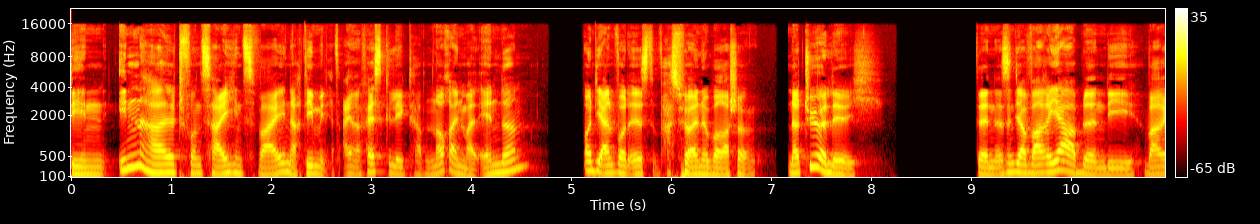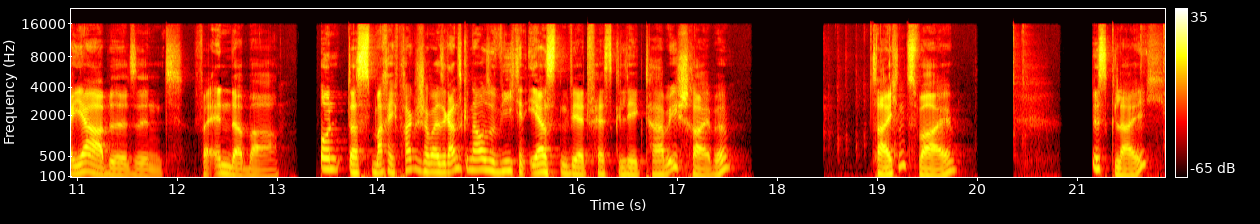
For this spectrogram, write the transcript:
den Inhalt von Zeichen 2, nachdem wir ihn jetzt einmal festgelegt haben, noch einmal ändern? Und die Antwort ist, was für eine Überraschung. Natürlich. Denn es sind ja Variablen, die variabel sind, veränderbar. Und das mache ich praktischerweise ganz genauso, wie ich den ersten Wert festgelegt habe. Ich schreibe Zeichen 2 ist gleich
